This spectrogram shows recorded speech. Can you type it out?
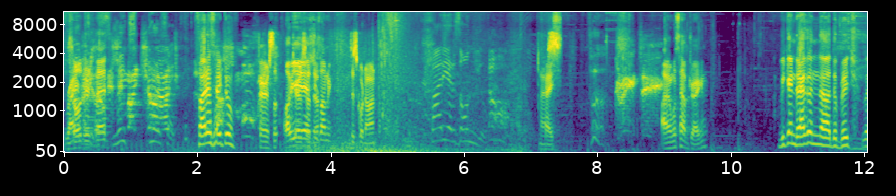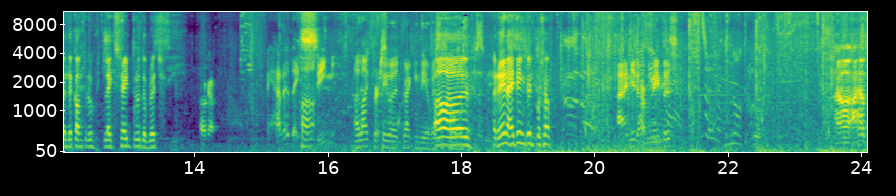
Right, Soldier's right. dead. Fire us right room. Pharah's, Oh yeah, Pharah's yeah, out she's there. on me. Discord on. Barriers on you. Nice. I almost have dragon. We can dragon uh, the bridge when they come through, like straight through the bridge. Okay. How did they Huh. see me? I like that we were dragging the Uh, original. Rain, I think you can push up. I need harmony, please. Not good. Uh, I have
